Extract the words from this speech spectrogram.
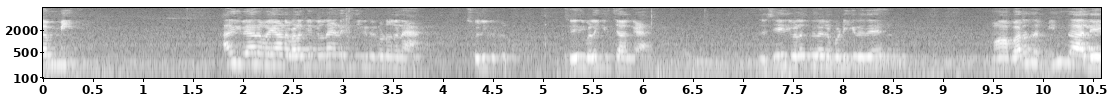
கம்மி. அதுக்கு வேறு வகையான விளக்கங்கள்லாம் எனக்கு செஞ்சுக்கிட்டு இருக்கணுங்கண்ணே சொல்லிக்கிட்டு இருக்கோம். செய்தி விளக்கிச்சாங்க இந்த செய்தி விளக்கத்தில் படிக்கிறது? மா வரத பிந்தாலே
